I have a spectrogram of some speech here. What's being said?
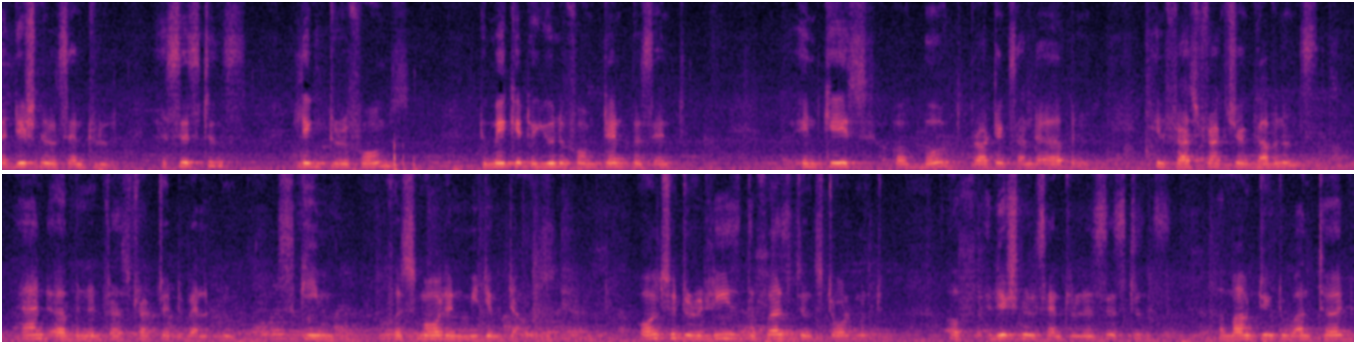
additional central assistance linked to reforms to make it a uniform 10% in case of both projects under urban infrastructure governance and urban infrastructure development scheme for small and medium towns. Also to release the first installment of additional central assistance amounting to one third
